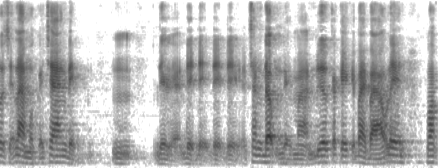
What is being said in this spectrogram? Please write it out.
tôi sẽ làm một cái trang để để để để để để trang động để mà đưa các cái cái bài báo lên. Hoặc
